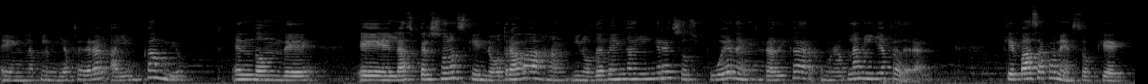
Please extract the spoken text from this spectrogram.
En la planilla federal hay un cambio en donde eh, las personas que no trabajan y no devengan ingresos pueden radicar una planilla federal. ¿Qué pasa con eso? Que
